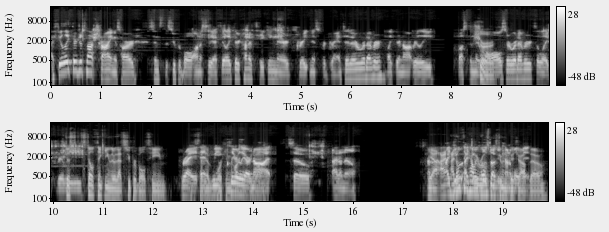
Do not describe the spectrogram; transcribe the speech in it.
I feel like they're just not trying as hard since the Super Bowl. Honestly, I feel like they're kind of taking their greatness for granted or whatever. Like they're not really busting their Sure. balls or whatever to like really Just still thinking they're that Super Bowl team. right. And we clearly are every day. not. So I don't know. yeah, know. I, I, do- don't think Howie Roseman's doing a good job bit. though.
